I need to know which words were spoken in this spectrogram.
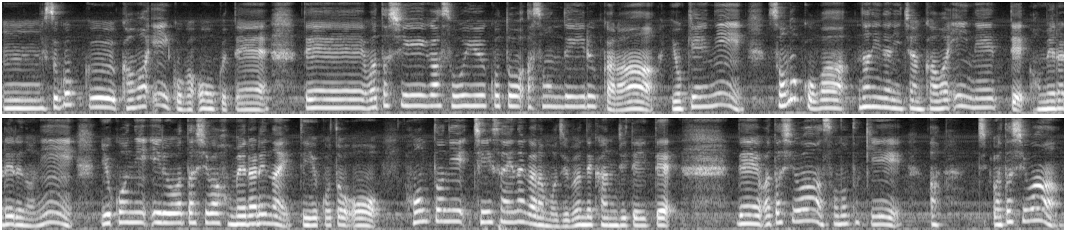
うんすごく可愛い子が多くて。で私がそういう子と遊んでいるから余計にその子は「何々ちゃん可愛いね」って褒められるのに横にいる私は褒められないっていうことを本当に小さいながらも自分で感じていて。でで私はその時あ私は、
